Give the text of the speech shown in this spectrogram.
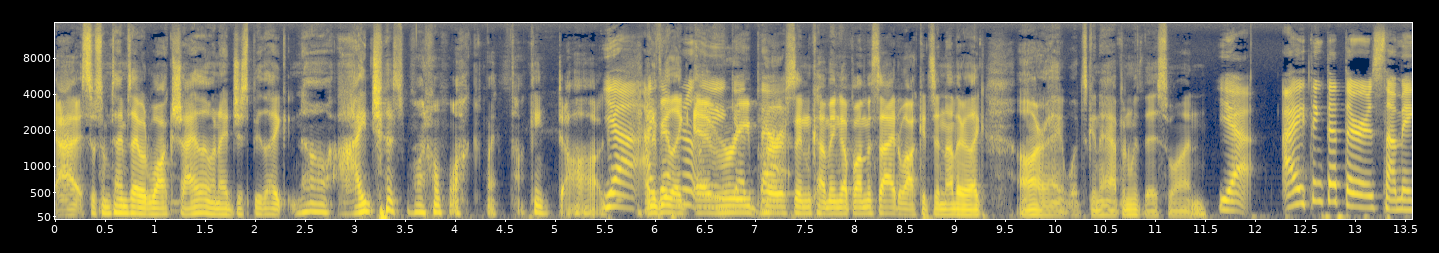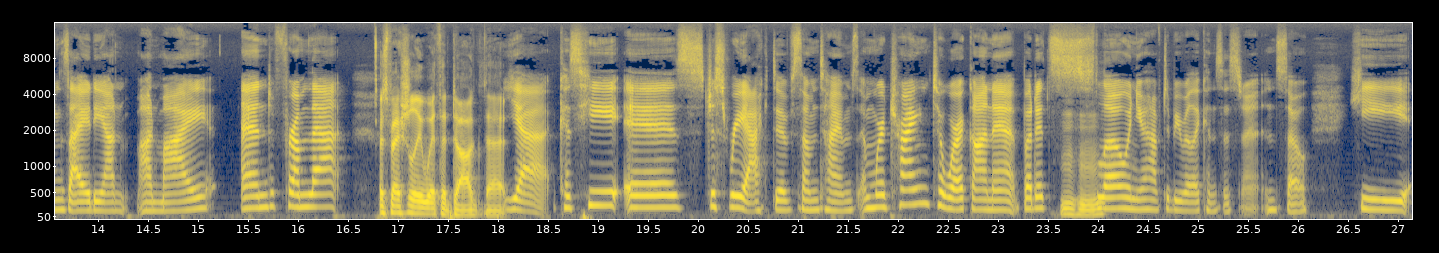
uh, so sometimes I would walk Shiloh and I'd just be like, no, I just want to walk my fucking dog. Yeah, And it'd be like every person coming up on the sidewalk, it's another like, all right, what's going to happen with this one? Yeah. I think that there is some anxiety on on my end from that. Especially with a dog that, Yeah, cuz he is just reactive sometimes and we're trying to work on it, but it's mm-hmm. slow and you have to be really consistent. And so he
